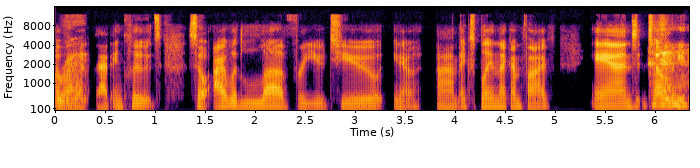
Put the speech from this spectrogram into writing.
of right. what that includes. So I would love for you to, you know, um, explain like I'm five and tell me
